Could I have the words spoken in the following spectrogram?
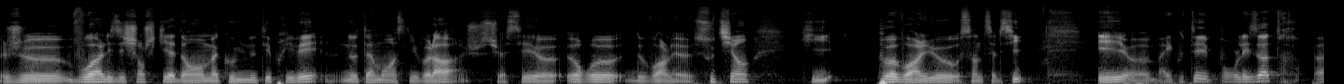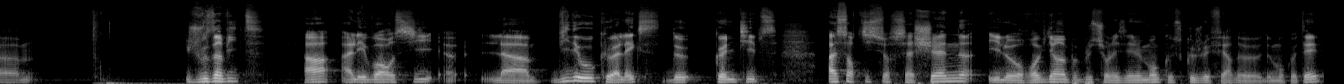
Je vois les échanges qu'il y a dans ma communauté privée, notamment à ce niveau-là. Je suis assez euh, heureux de voir le soutien qui peut avoir lieu au sein de celle-ci. Et euh, bah, écoutez, pour les autres, je vous invite à aller voir aussi euh, la vidéo que Alex de CoinTips a sorti sur sa chaîne. Il revient un peu plus sur les éléments que ce que je vais faire de, mon côté.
